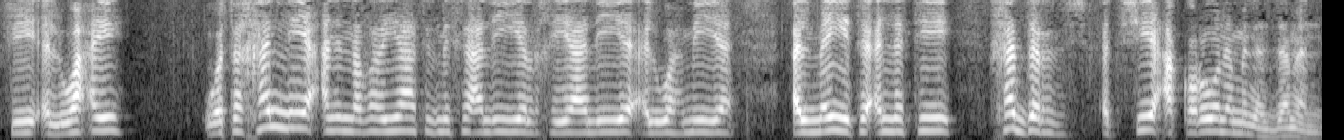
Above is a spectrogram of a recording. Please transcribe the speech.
في الوعي وتخلي عن النظريات المثالية الخيالية الوهمية الميتة التي خدرت الشيعة قرونا من الزمن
